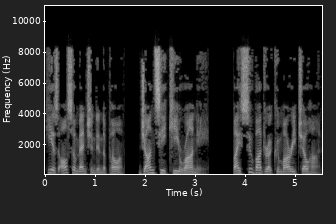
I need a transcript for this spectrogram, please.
He is also mentioned in the poem, Jhansi Ki Rani by Subhadra Kumari Chauhan.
